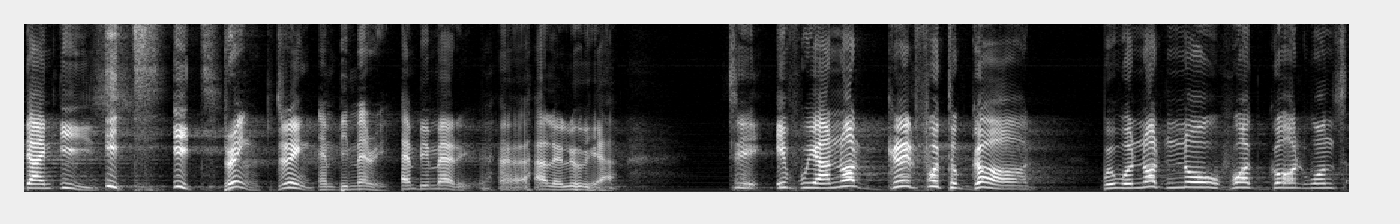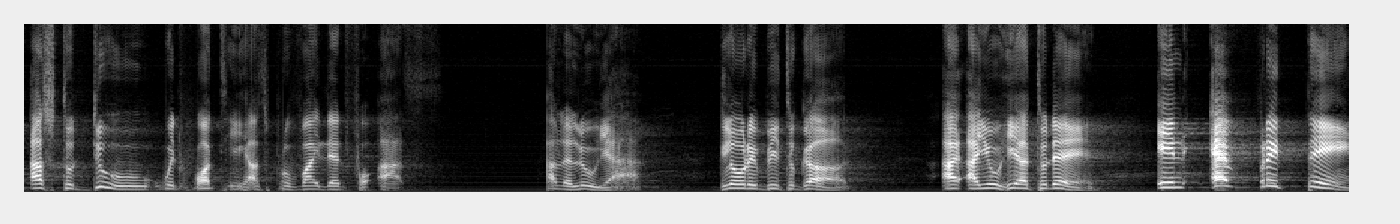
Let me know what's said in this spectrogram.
thine ease. eat, Eat, drink, drink, and be merry. and be merry. Hallelujah. See, if we are not grateful to God, we will not know what God wants us to do with what He has provided for us. Hallelujah. Glory be to God. Are, are you here today? In everything,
